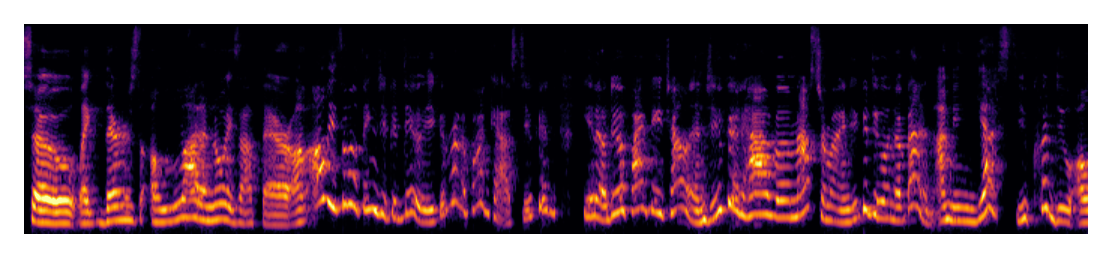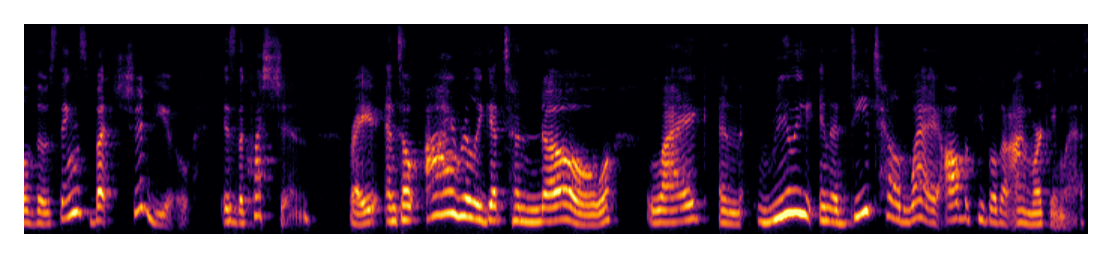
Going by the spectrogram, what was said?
so like there's a lot of noise out there on all these little things you could do. You could run a podcast, you could, you know, do a five day challenge, you could have a mastermind, you could do an event. I mean, yes, you could do all of those things, but should you is the question, right? And so I really get to know like and really in a detailed way all the people that I'm working with.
